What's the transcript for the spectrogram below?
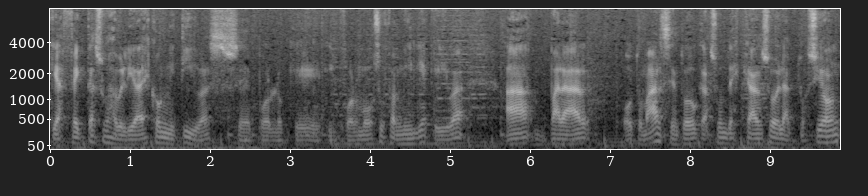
que afecta sus habilidades cognitivas, eh, por lo que informó su familia que iba a parar o tomarse en todo caso un descanso de la actuación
